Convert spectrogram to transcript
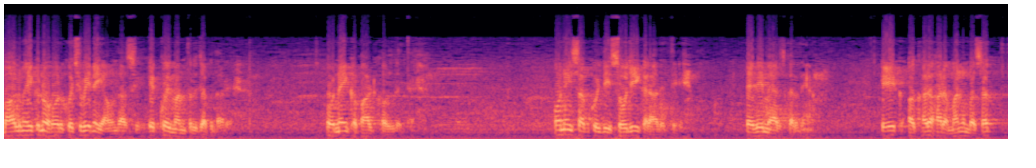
ਬਾਲਮੀਕ ਨੂੰ ਹੋਰ ਕੁਝ ਵੀ ਨਹੀਂ ਆਉਂਦਾ ਸੀ, ਇੱਕੋ ਹੀ ਮੰਤਰ ਜਪਦਾ ਰਿਹਾ। ਉਹਨੇ ਹੀ ਕਪਾਟ ਖੋਲ ਦਿੱਤਾ। ਉਹਨੇ ਹੀ ਸਭ ਕੁਝ ਦੀ ਸੋਝੀ ਕਰਾ ਦਿੱਤੀ। ਇਹ ਵੀ ਮੈਂ ਅਰਜ਼ ਕਰਦੇ ਹਾਂ। ਇੱਕ ਅਖਰ ਹਰ ਮਨ ਬਸਤ,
